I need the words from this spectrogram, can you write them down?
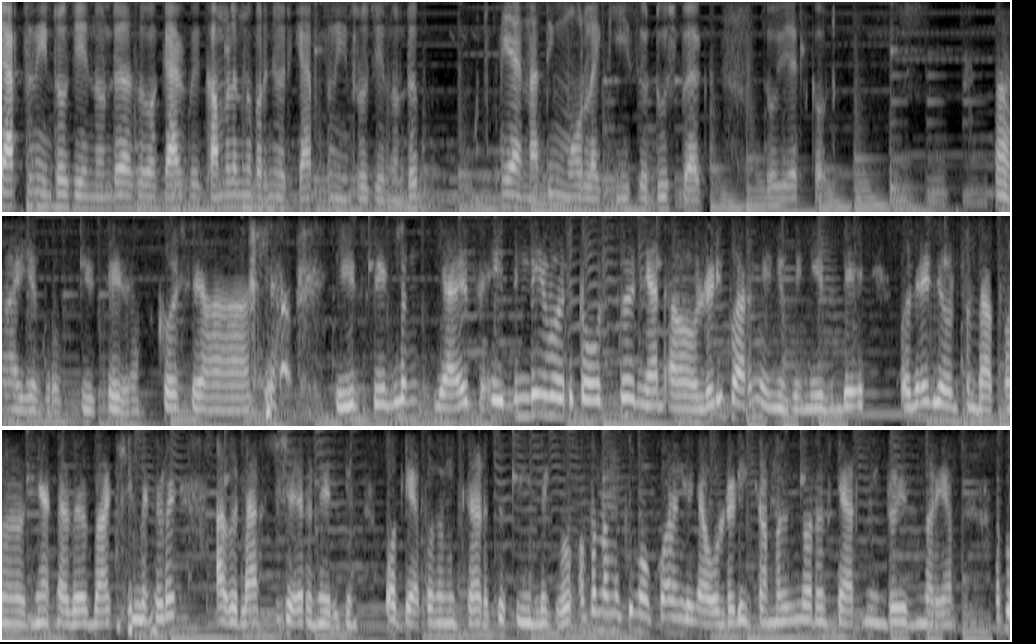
ക്യാരക്ടറിനെ ഇൻട്രോ ചെയ്യുന്നുണ്ട്. സോ ക്യാരക്ടർ കമൽ എന്ന് പറഞ്ഞ ഒരു ക്യാരക്ടറിനെ ഇൻട്രോ ചെയ്യുന്നുണ്ട്. Yeah nothing more like is douche back so yes caught bro ഇതിന്റെ ഒരു തോട്ട്സ് ഞാൻ ഓൾറെഡി പറഞ്ഞു കഴിഞ്ഞു. പിന്നെ ഇതിന്റെ ഒന്ന് ജോൺസ് ഉണ്ട്. അപ്പൊ ഞാൻ അത് ബാക്കിയെല്ലാം കൂടെ അത് ലാസ്റ്റ് ഷെയർ ചെയ്യുന്നതായിരിക്കും ഓക്കെ അപ്പൊ നമുക്ക് അടുത്ത സീനിലേക്ക് പോകും. അപ്പൊ നമുക്ക് നോക്കുവാണെങ്കിൽ ഓൾറെഡി കമൽ എന്ന് പറയുന്ന ക്യാരക്ടർ ഇൻട്രോ ചെയ്തെന്ന് അറിയാം. അപ്പൊ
